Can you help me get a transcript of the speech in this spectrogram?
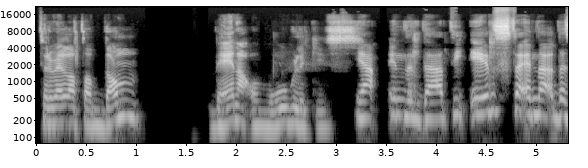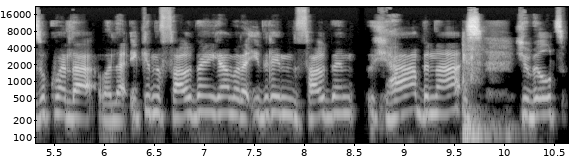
Terwijl dat, dat dan bijna onmogelijk is. Ja, inderdaad. Die eerste, en dat, dat is ook waar, dat, waar dat ik in de fout ben gegaan, waar dat iedereen in de fout ben bijna, is je wilt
